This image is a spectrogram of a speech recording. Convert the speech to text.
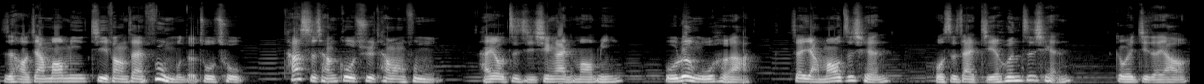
只好将猫咪寄放在父母的住处。他时常过去探望父母，还有自己心爱的猫咪。无论如何啊，在养猫之前，或是在结婚之前，各位记得要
